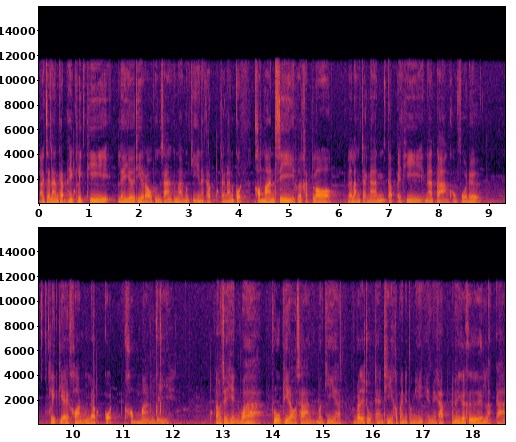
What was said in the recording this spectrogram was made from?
หลังจากนั้นครับให้คลิกที่เลเยอร์ที่เราเพิ่งสร้างขึ้นมาเมื่อกี้นะครับ จากนั้นกด command C เพื่อคัดลอก และหลังจากนั้นกลับไปที่หน้าต่างของโฟลเดอร์ คลิกที่ไอคอนแล้วกด command V เราจะเห็นว่ารูปที่เราสร้างเมื่อกี้ครับ มันก็จะถูกแทนที่เข้าไปในตรงนี้เห็นไหมครับ อันนี้ก็คือหลักการ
